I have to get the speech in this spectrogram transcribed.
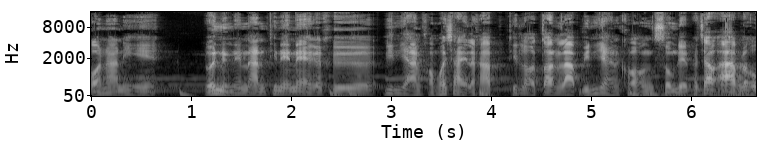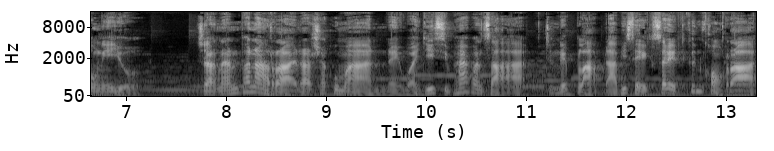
ก่อนหน้านี้โดยหนึ่งในนั้นที่แน่ๆก็คือวิญญาณของพระชัยแหละครับ ที่รอต้อนรับวิญญาณของสมเด็จพระเจ้าอาพระองค์นี้อยู่ จากนั้นพระนารายณ์ราชกุมารในวัย 25 พรรษา จึงได้ปราบดาพิเศษเสด็จขึ้นของราช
